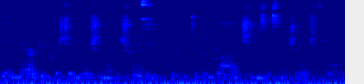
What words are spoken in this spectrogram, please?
the American Christian notion of the Trinity to be God, Jesus, and George Floyd?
